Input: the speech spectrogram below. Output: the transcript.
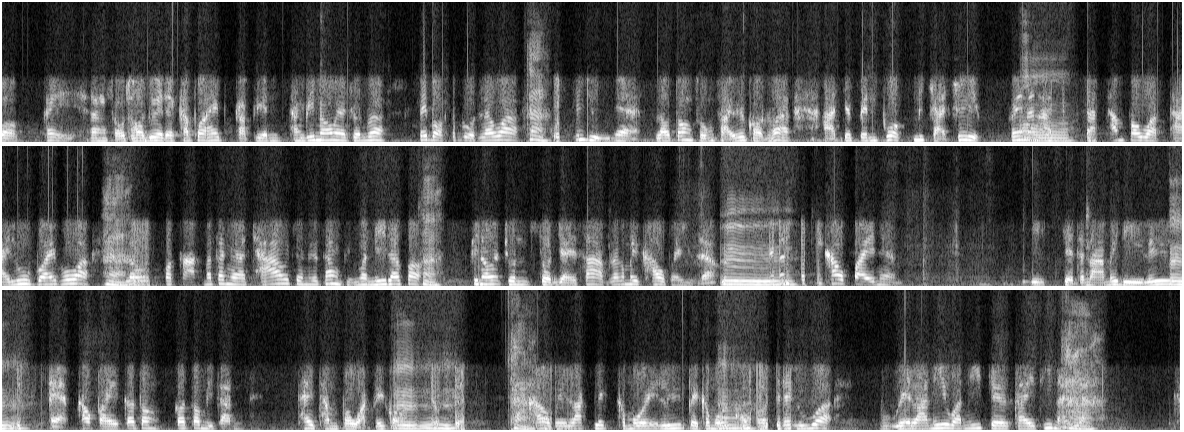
บอกให้ทางสทด้วยนะครับ ว่าให้กลับเรียนทางพี่น้องประชาชนว่าได้บอกตำรวจแล้วว่าค่ะ คนที่อยู่เนี่ย เราต้องสงสัยไว้ก่อนว่าอาจจะเป็นพวกมิจฉาชีพ เพราะฉะนั้นอ๋อออาจจะทำประวัติถ่ายรูปไว้ เพราะว่าค่ะ เราประกาศมาตั้งแต่เช้าจนกระทั่งถึงวันนี้แล้วก็ค่ะ พี่น้องประชาชนส่วนใหญ่ทราบแล้วก็ไม่เข้าไปอยู่แล้วอืม ดังนั้นคนที่เข้าไปเนี่ยมีเจตนาไม่ดีหรืออมแอบเข้าไปก็ต้องก็ต้องมีการให้ทำประวัติไว้ก่อนอืม เดี๋ยวเกิดค่ะ เข้าไปลักเล็กขโมยหรือไปขโมยอืมของเราจะได้รู้ว่า เวลานี้วันนี้เจอใครที่ไหนอค่ะ ย่าง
